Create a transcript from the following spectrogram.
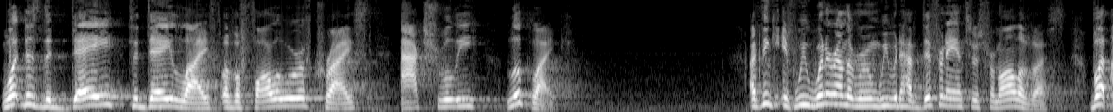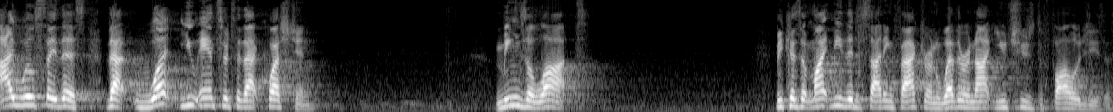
What does the day to day life of a follower of Christ actually look like? I think if we went around the room, we would have different answers from all of us. But I will say this that what you answer to that question means a lot because it might be the deciding factor on whether or not you choose to follow Jesus.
